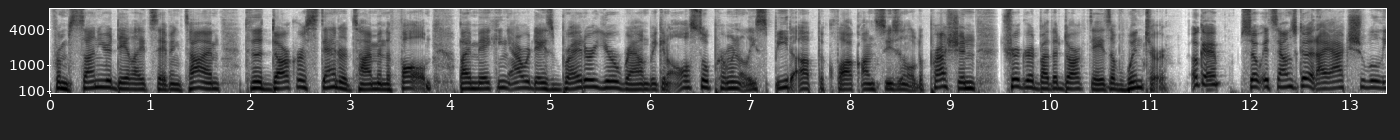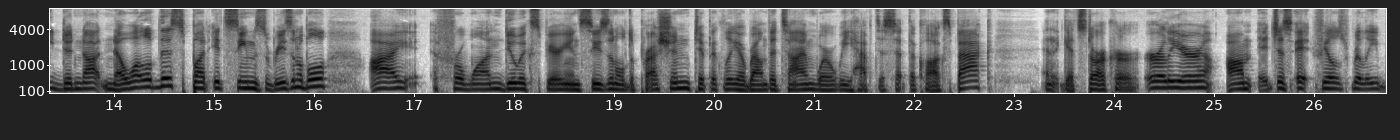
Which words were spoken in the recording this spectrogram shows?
from sunnier daylight saving time to the darker standard time in the fall. By making our days brighter year round, we can also permanently speed up the clock on depression, triggered by the dark days of winter. Okay, so it sounds good. I actually did not know all of this, but it seems reasonable. I, for one, do experience seasonal depression typically around the time where we have to set the clocks back and it gets darker earlier. Um, it just it feels really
